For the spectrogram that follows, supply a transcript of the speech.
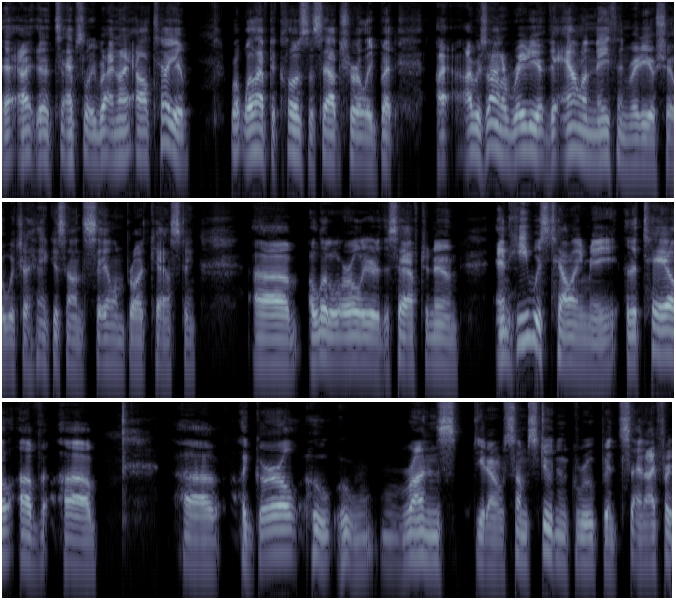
That's absolutely right, and I, I'll tell you, we'll have to close this out shortly, but I, I, was on a radio, the Alan Nathan radio show, which I think is on Salem Broadcasting, uh, a little earlier this afternoon, and he was telling me the tale of uh, uh, a girl who who runs, you know, some student group, and, and I fr-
